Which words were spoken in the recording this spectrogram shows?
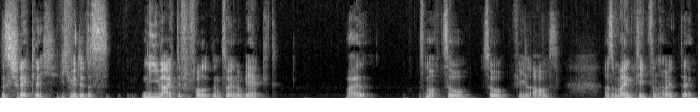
Das ist schrecklich. Ich würde das nie weiterverfolgen, so ein Objekt. Weil es macht so, so viel aus. Also mein Tipp von heute,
